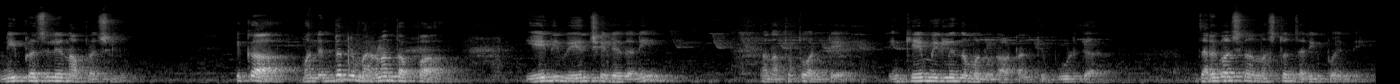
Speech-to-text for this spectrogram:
నీ ప్రజలే నా ప్రజలు. ఇక మనిద్దరిని మరణం తప్ప ఏది వేరు చేయలేదని తన అత్తతో అంటే ఇంకేం మిగిలిందో మనం రావటానికి బూడిద. జరగాల్సిన నష్టం జరిగిపోయింది.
